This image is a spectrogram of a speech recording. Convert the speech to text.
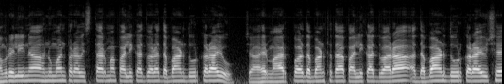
અમરેલીના હનુમાનપરા વિસ્તારમાં પાલિકા દ્વારા દબાણ દૂર કરાયું. જાહેર માર્ગ પર દબાણ થતાં પાલિકા દ્વારા દબાણ દૂર કરાયું છે.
